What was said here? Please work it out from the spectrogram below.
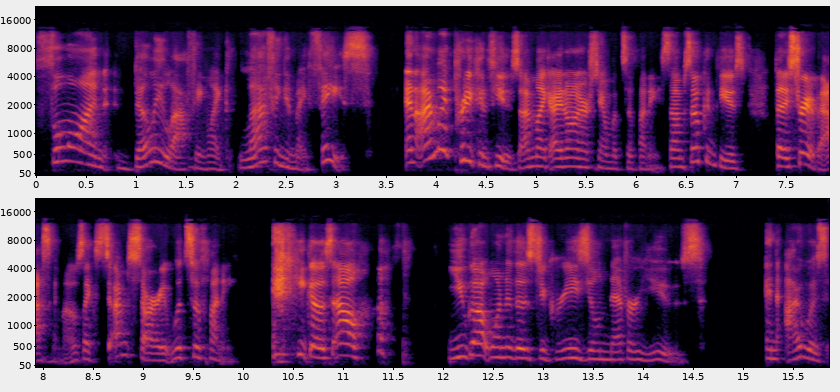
full on belly laughing, like laughing in my face. And I'm like pretty confused. I'm like, I don't understand what's so funny. So I'm so confused that I straight up asked him, I was like, I'm sorry, what's so funny? And he goes, Oh, you got one of those degrees you'll never use. And I was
